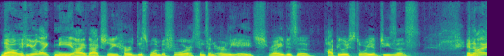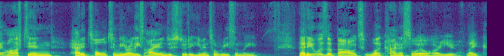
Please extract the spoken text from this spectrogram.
Now, if you're like me, I've actually heard this one before since an early age, right? It's a popular story of Jesus. And I often had it told to me, or at least I understood it even till recently, that it was about what kind of soil are you? Like,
